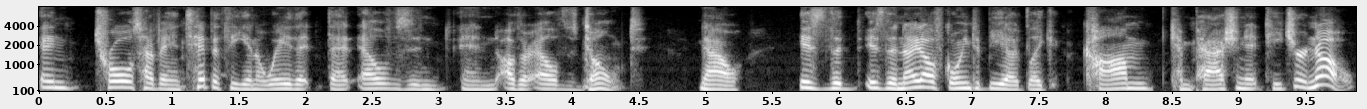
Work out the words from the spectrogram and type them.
and trolls have antipathy in a way that that elves and and other elves don't. Now is the is the night elf going to be a like calm compassionate teacher? No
